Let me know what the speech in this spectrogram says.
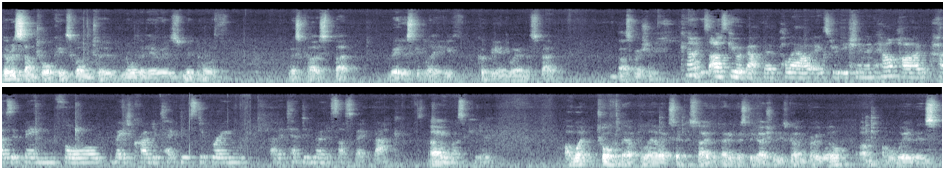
there is some talk he's gone to northern areas, mid north, west coast, but realistically he could be anywhere in the state. Last question. Can I just ask you about the Palau extradition and how hard has it been for major crime detectives to bring that attempted murder suspect back to be Um, prosecuted? I won't talk about Palau except to say that that investigation is going very well. I'm, I'm aware there's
